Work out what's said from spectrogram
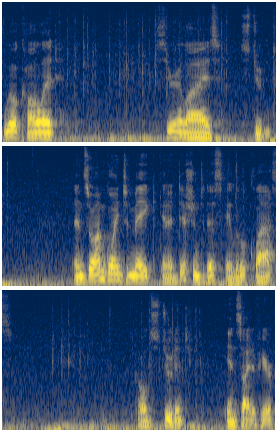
we'll call it serialize student. And so I'm going to make, in addition to this, a little class called student inside of here.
